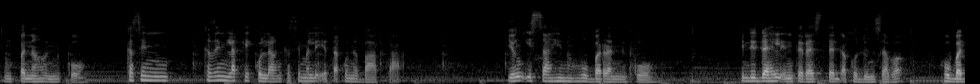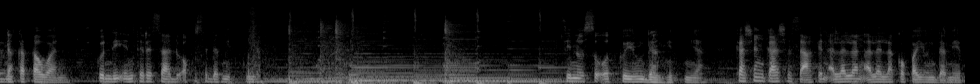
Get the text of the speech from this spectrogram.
nung panahon ko, kasi kasi laki ko lang, kasi maliit ako na bata. Yung isa, hinuhubaran ko. Hindi dahil interested ako dun sa hubad na katawan, kundi interesado ako sa damit niya. Sinusuot ko yung damit niya. Kasyang-kasya sa akin, alalang-alala ko pa yung damit.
